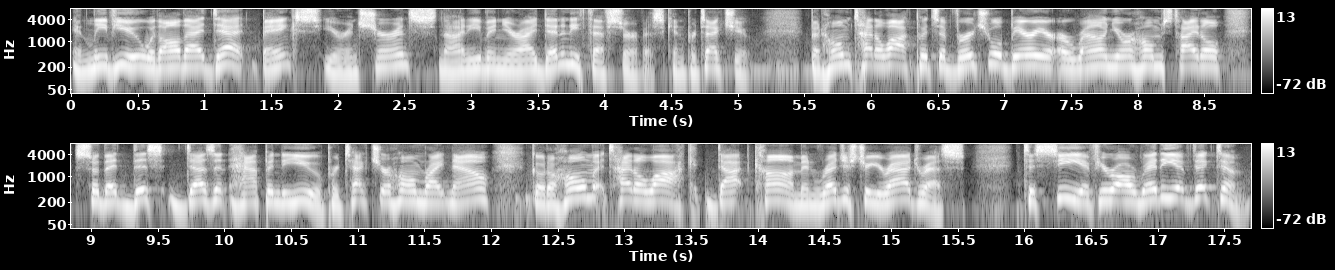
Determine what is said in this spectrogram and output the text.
and leave you with all that debt. Banks, your insurance, not even your identity theft service can protect you. But Home Title Lock puts a virtual barrier around your home's title so that this doesn't happen to you. Protect your home right now. Go to hometitlelock.com and register your address to see if you're already a victim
